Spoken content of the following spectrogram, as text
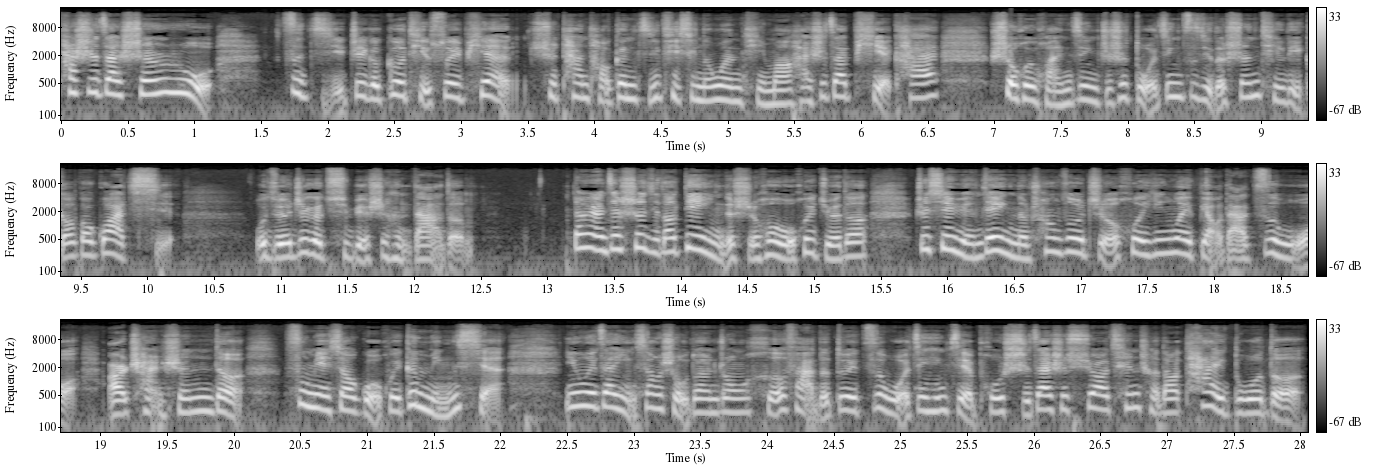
他是在深入？自己这个个体碎片去探讨更集体性的问题吗？还是在撇开社会环境，只是躲进自己的身体里高高挂起？我觉得这个区别是很大的。当然，在涉及到电影的时候，我会觉得这些原电影的创作者会因为表达自我而产生的负面效果会更明显，因为在影像手段中，合法的对自我进行解剖，实在是需要牵扯到太多的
